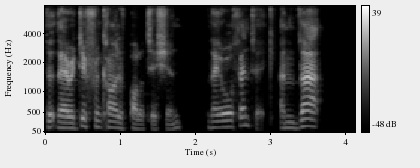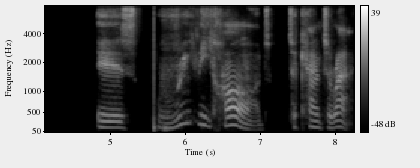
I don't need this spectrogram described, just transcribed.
that they're a different kind of politician. They are authentic, and that is really hard to counteract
